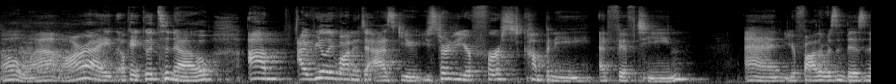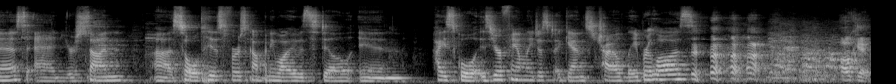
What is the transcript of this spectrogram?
Oh wow! All right. Okay, good to know. Um, I really wanted to ask you. You started your first company at 15, and your father was in business, and your son uh, sold his first company while he was still in high school. Is your family just against child labor laws? Okay,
